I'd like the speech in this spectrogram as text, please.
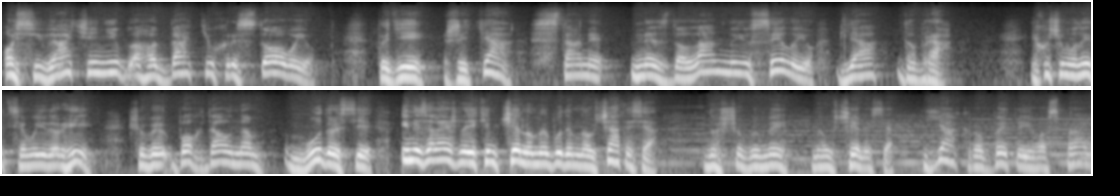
освячені благодаттю Христовою. Тоді життя стане нездоланною силою для добра. Я хочу молитися, мої дорогі, щоб Бог дав нам мудрості і незалежно, яким чином ми будемо навчатися, але щоб ми навчилися, як робити його справу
